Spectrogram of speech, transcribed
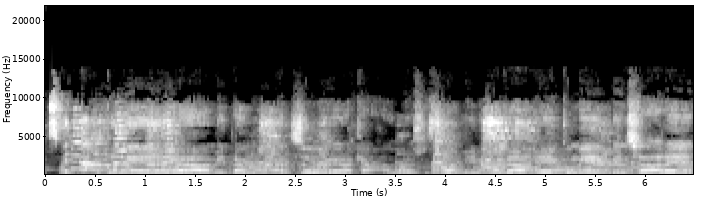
Spettacolo. Eh, Era a metà maggio, era caldo, si stava bene. Guarda, è come pensare,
